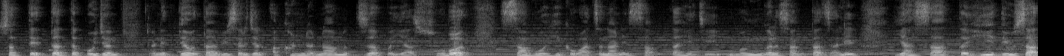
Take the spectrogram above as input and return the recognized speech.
सत्य दत्त पूजन आणि देवता विसर्जन अखंड नाम जप यासोबत सामूहिक वाचनाने साप्ताहिकची मंगल सांगता झाली. या सातही दिवसात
